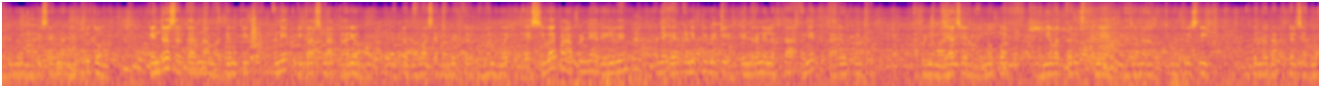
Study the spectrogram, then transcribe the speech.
નરેન્દ્ર મોદી સાહેબના નેતૃત્વમાં. કેન્દ્ર સરકારના માધ્યમથી પણ અનેક વિકાસના કાર્યો ડૉક્ટર બાબા સાહેબ આંબેડકર ભવન હોય, એ સિવાય પણ આપણને રેલવે અને એર કનેક્ટિવિટી કેન્દ્રને લગતા અનેક કાર્યો પણ આપણને મળ્યા છે. એમનો પણ ધન્યવાદ કરું છું અને રાજ્યના મુખ્યમંત્રી શ્રી ભૂપેન્દ્રભાઈ પટેલ સાહેબનો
